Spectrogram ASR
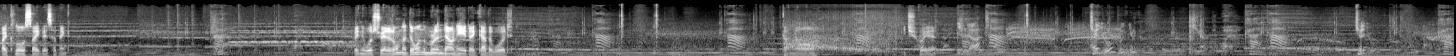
quite close like this, I think. Bring the wood straight. I don't, I don't want them running down here to gather wood. Got no each way. Ina. Kayo. Konyu. Kai. Kayo. Kai.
